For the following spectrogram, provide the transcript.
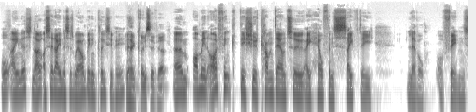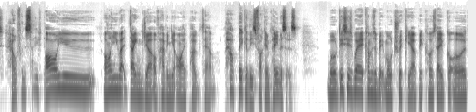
Or anus. No, I said anus as well. I'm being inclusive here. Yeah, inclusive, yeah. Um, I mean, I think this should come down to a health and safety level of things. Health and safety. Are you are you at danger of having your eye poked out? How big are these fucking penises? Well, this is where it comes a bit more trickier because they've got to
